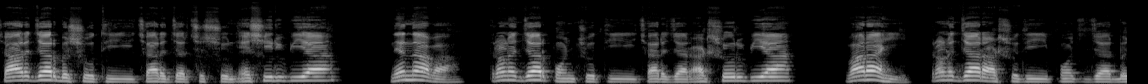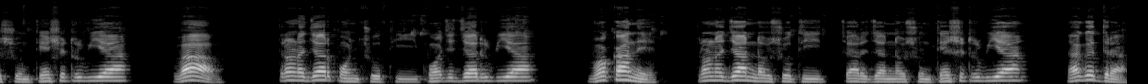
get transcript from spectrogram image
ચાર હજાર બસોથી ચાર હજાર છસો એંશી રૂપિયા. નેનાવા ત્રણ હજાર પાંચસોથી ચાર હજાર આઠસો રૂપિયા. વારાહી ત્રણ હજાર આઠસોથી પાંચ હજાર બસો ત્રેસઠ રૂપિયા. વાવ ત્રણ હજાર પાંચસોથી પાંચ હજાર રૂપિયા. વોકાનેર ત્રણ હજાર નવસોથી ચાર હજાર નવસો ત્રેસઠ રૂપિયા. ધાગધ્રા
